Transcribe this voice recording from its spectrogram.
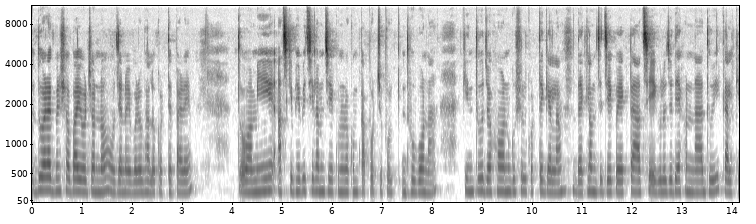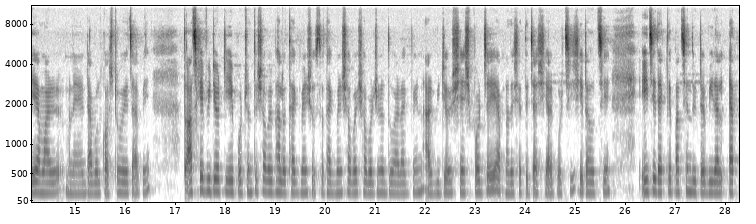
দোয়া রাখবেন সবাই ওর জন্য, ও যেন এবারও ভালো করতে পারে। তো আমি আজকে ভেবেছিলাম যে কোনো রকম কাপড় চোপড় ধুবো না। কিন্তু যখন গোসল করতে গেলাম, দেখলাম যে যে কয়েকটা আছে, এগুলো যদি এখন না ধুই, কালকে আমার মানে ডাবল কষ্ট হয়ে যাবে। তো আজকের ভিডিওটি এই পর্যন্ত। সবাই ভালো থাকবেন, সুস্থ থাকবেন, সবাই সবার জন্য দোয়া রাখবেন। আর ভিডিওর শেষ পর্যায়ে আপনাদের সাথে যা শেয়ার করছি, সেটা হচ্ছে, এই যে দেখতে পাচ্ছেন দুইটা বিড়াল এত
